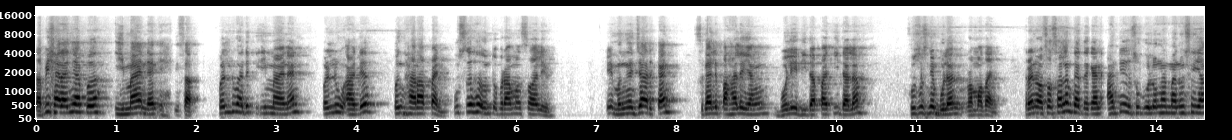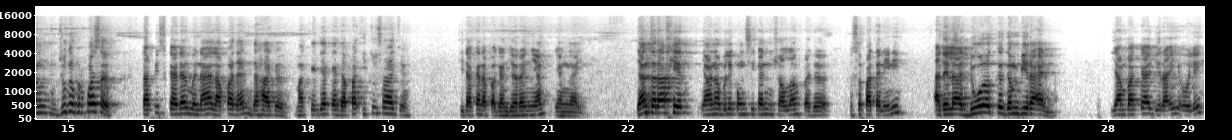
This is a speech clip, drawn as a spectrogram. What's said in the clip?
tapi syaratnya apa iman dan ihtisab perlu ada keimanan perlu ada pengharapan usaha untuk beramal soleh okay, mengejarkan segala pahala yang boleh didapati dalam khususnya bulan Ramadan kerana Rasulullah SAW katakan ada segolongan manusia yang juga berpuasa tapi sekadar menahan lapar dan dahaga. Maka dia akan dapat itu sahaja. Tidak akan dapat ganjaran yang, yang lain. Yang terakhir yang anda boleh kongsikan insyaAllah pada kesempatan ini adalah dua kegembiraan yang bakal diraih oleh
